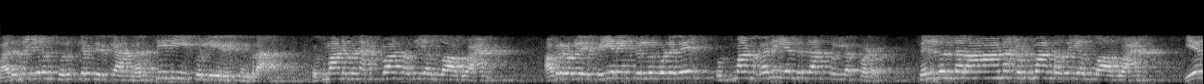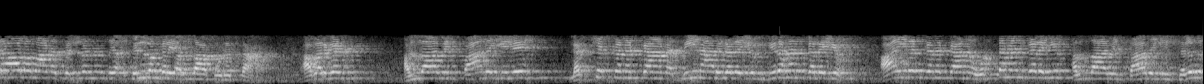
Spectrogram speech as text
மறுமையிலும் சுருக்கத்திற்கான நற்செய்தியை சொல்லி இருக்கின்றார் உஸ்மான் பின் அஃபான் ரதி அவர்களுடைய பெயரை சொல்லும் பொழுது உஸ்மான் கனி என்று தான் சொல்லப்படும். செல்வந்தரான உஸ்மான் ரவி அல்லாஹு ஏராளமான செல்வந்த செல்வங்களை அல்லாஹ் கொடுத்தான். அவர்கள் அல்லாவின் பாதையிலே லட்சக்கணக்கான தீனார்களையும் கிரகங்களையும் ஆயிரக்கணக்கான ஒட்டகங்களையும் அல்லாவின் பாதையில் செலவு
